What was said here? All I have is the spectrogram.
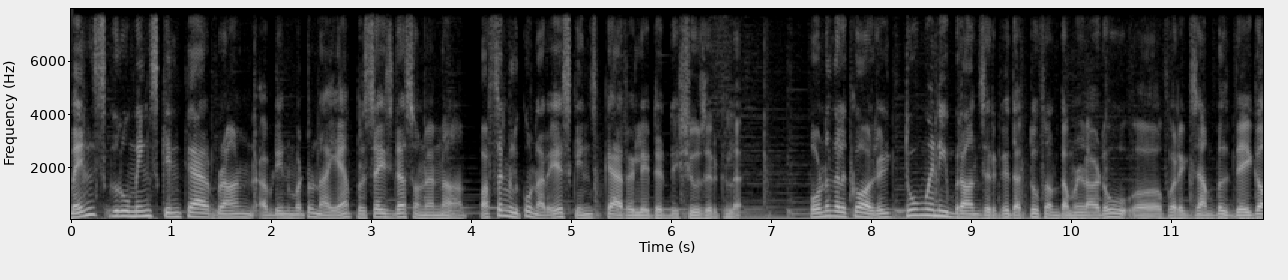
men's grooming skin care brand அப்படின்னு மட்டும் நான் ஏன் ப்ரிசைஸ்டாக சொன்னேன்னா பசங்களுக்கும் நிறைய ஸ்கின் கேர் ரிலேட்டட் இஷ்யூஸ் இருக்குல்ல பொண்ணுங்களுக்கும் ஆல்ரெடி டூ மெனி பிராண்ட்ஸ் இருக்குது that too from Tamil Nadu for example Deyga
